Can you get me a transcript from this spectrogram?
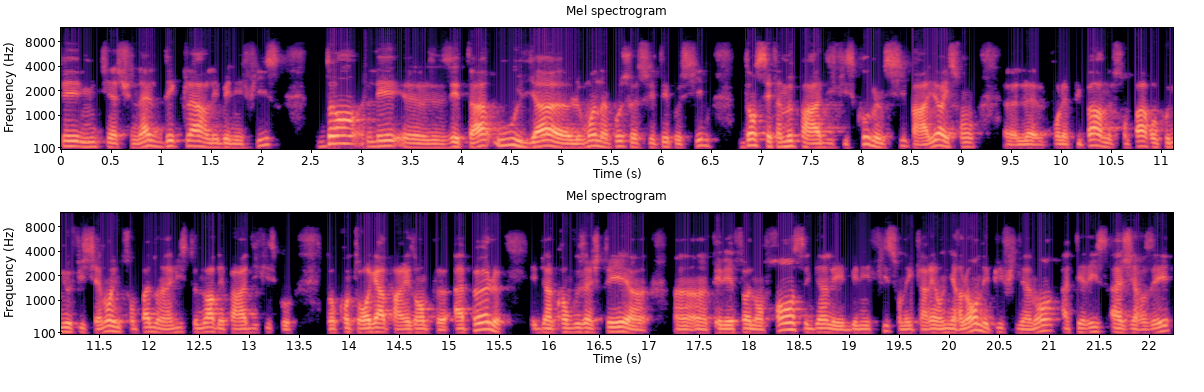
Ces multinationales déclarent les bénéfices dans les euh, États où il y a euh, le moins d'impôts sur la société possible, dans ces fameux paradis fiscaux, même si par ailleurs, ils sont, euh, pour la plupart, ne sont pas reconnus officiellement, ils ne sont pas dans la liste noire des paradis fiscaux. Donc, quand on regarde par exemple Apple, eh bien, quand vous achetez un, téléphone en France, eh bien, les bénéfices sont déclarés en Irlande et puis finalement atterrissent à Jersey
